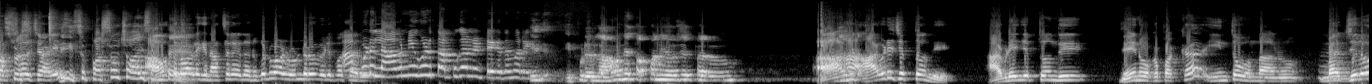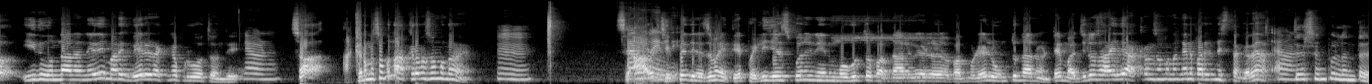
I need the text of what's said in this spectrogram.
పర్సనల్ చాయిస్ అవతల వాళ్ళకి నచ్చలేదు అనుకుంటే వాళ్ళు ఉండరు వెళ్ళిపోతారు. అప్పుడు లావణ్య కూడా తప్పుగానట్టే కదా మరి? ఇప్పుడు లావణ్య తప్పని ఎవరు చెప్పారు? ఆహా, ఆవిడే చెప్తోంది. ఆవిడేం చెప్తోంది? నేను ఒక పక్క ఈయనతో ఉన్నాను మధ్యలో ఇది ఉన్నాను అనేది మనకి వేరే రకంగా ప్రూవ్ అవుతుంది. సో అక్రమ సంబంధం అక్రమ సంబంధమే. ఆవిడ. చెప్పేది నిజమైతే పెళ్ళి చేసుకొని నేను మొగుడుతో పద్నాలుగు ఏళ్ళు పదమూడేళ్ళు ఉంటున్నాను అంటే మధ్యలో సాయిది అక్రమ సంబంధంగానే పరిగణిస్తాం కదా. సింపుల్ అంతే.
